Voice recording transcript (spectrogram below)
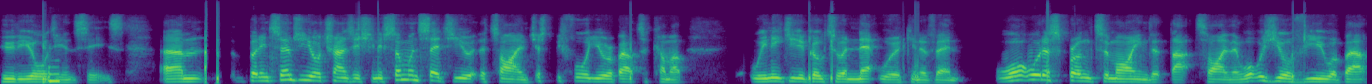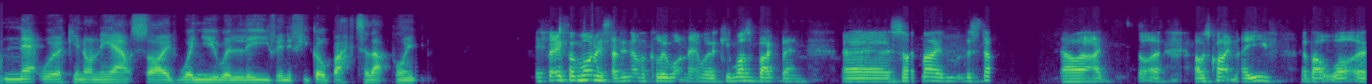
who the audience is. Um, but in terms of your transition, if someone said to you at the time, just before you were about to come up, we need you to go to a networking event, what would have sprung to mind at that time? And what was your view about networking on the outside when you were leaving? If you go back to that point if, if I'm honest, I didn't have a clue what networking was back then. Uh, so my the start, now I sort of I was quite naive about what uh,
